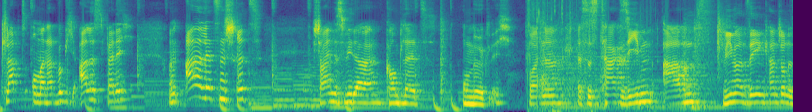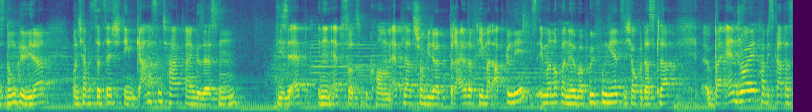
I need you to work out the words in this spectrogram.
klappt und man hat wirklich alles fertig. Und im allerletzten Schritt scheint es wieder komplett unmöglich. Freunde, es ist Tag 7, abends. Wie man sehen kann schon, ist dunkel wieder. Und ich habe jetzt tatsächlich den ganzen Tag dran gesessen, diese App in den App Store zu bekommen. Apple hat es schon wieder drei oder viermal abgelehnt, ist immer noch in der Überprüfung jetzt. Ich hoffe, das klappt. Bei Android habe ich es gerade das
